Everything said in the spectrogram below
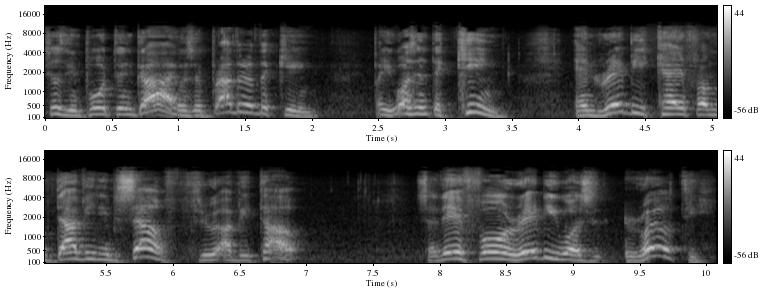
He was an important guy. He was a brother of the king, but he wasn't the king. And Rebbe came from David himself through Abital. So therefore, Rebbe was royalty,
